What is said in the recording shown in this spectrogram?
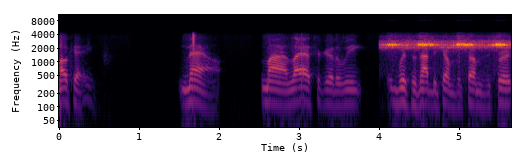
Okay. Now, my last trick of the week, which will not be coming from Thomas the Crook.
